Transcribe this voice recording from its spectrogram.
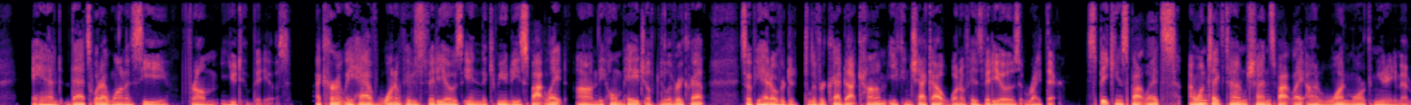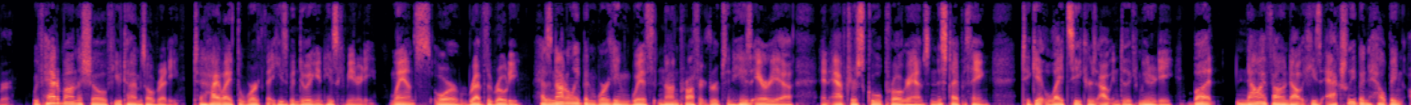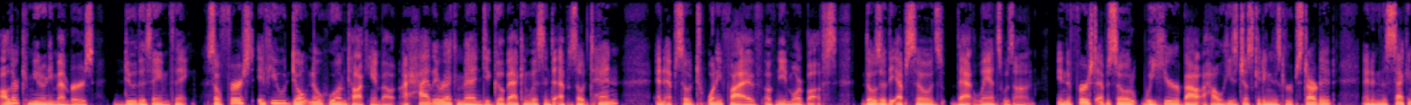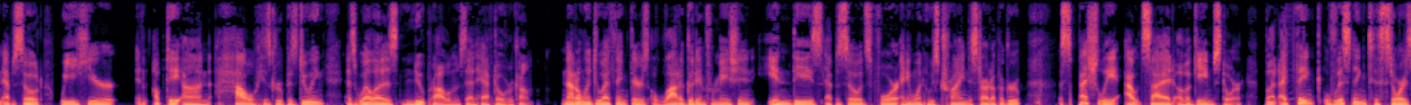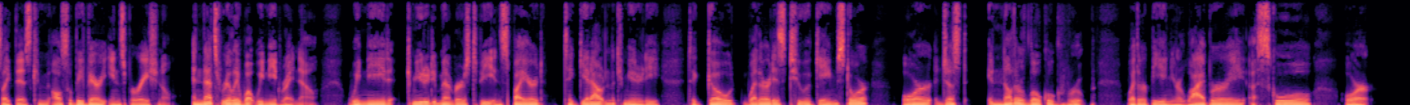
And that's what I want to see from YouTube videos. I currently have one of his videos in the community spotlight on the homepage of Delivery Crab. So if you head over to deliverycrab.com, you can check out one of his videos right there. Speaking of spotlights, I want to take the time to shine the spotlight on one more community member. We've had him on the show a few times already to highlight the work that he's been doing in his community. Lance, or Rev the Roadie, has not only been working with nonprofit groups in his area and after school programs and this type of thing to get Lightseekers out into the community, but now I found out he's actually been helping other community members do the same thing. So first, if you don't know who I'm talking about, I highly recommend you go back and listen to episode 10 and episode 25 of Need More Buffs. Those are the episodes that Lance was on. In the first episode, we hear about how he's just getting his group started. And in the second episode, we hear an update on how his group is doing, as well as new problems that have to overcome. Not only do I think there's a lot of good information in these episodes for anyone who's trying to start up a group, especially outside of a game store, but I think listening to stories like this can also be very inspirational. And that's really what we need right now. We need community members to be inspired to get out in the community, to go, whether it is to a game store or just another local group, whether it be in your library, a school, or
